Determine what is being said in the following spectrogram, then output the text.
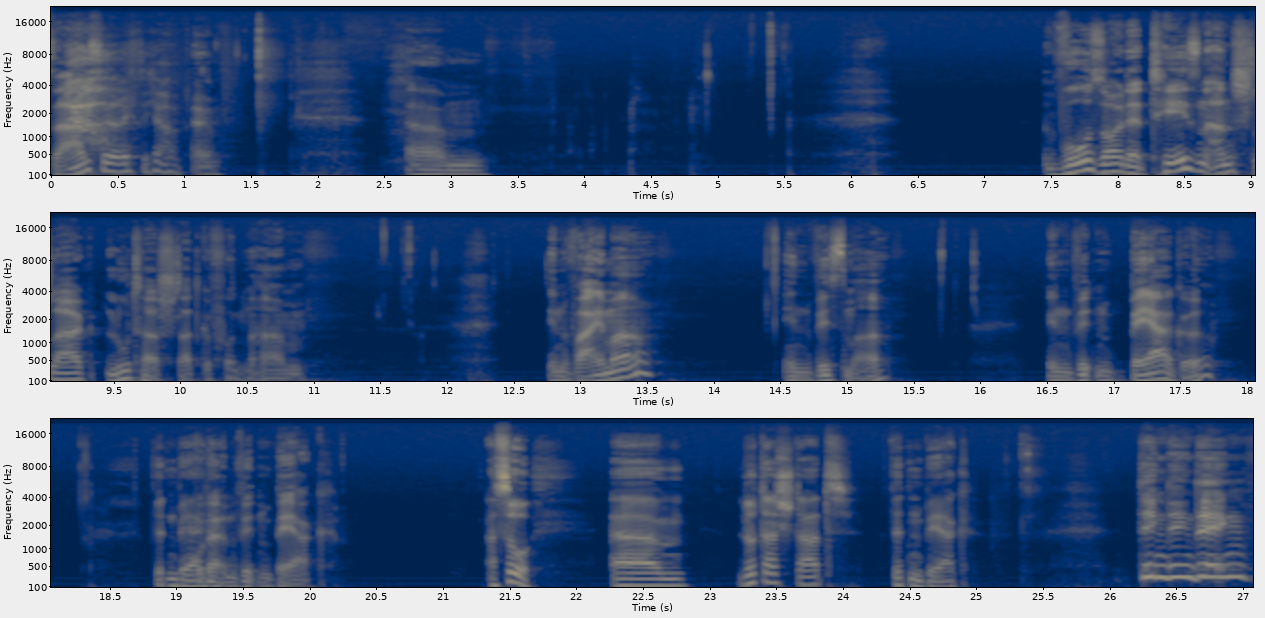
Sahen sie richtig ab, ey. Ähm, wo soll der Thesenanschlag Luther stattgefunden haben? In Weimar, in Wismar, in Wittenberge Wittenberg. oder in Wittenberg? Ach so. Ähm, Lutherstadt, Wittenberg. Ding, ding, ding.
